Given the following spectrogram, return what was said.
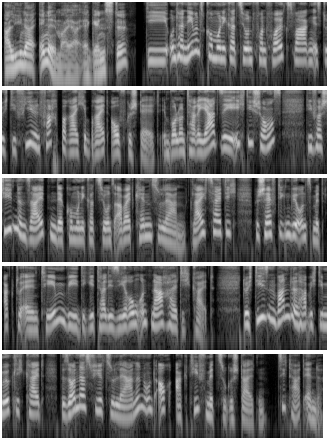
Alina Engelmeier ergänzte, die Unternehmenskommunikation von Volkswagen ist durch die vielen Fachbereiche breit aufgestellt. Im Volontariat sehe ich die Chance, die verschiedenen Seiten der Kommunikationsarbeit kennenzulernen. Gleichzeitig beschäftigen wir uns mit aktuellen Themen wie Digitalisierung und Nachhaltigkeit. Durch diesen Wandel habe ich die Möglichkeit, besonders viel zu lernen und auch aktiv mitzugestalten. Zitat Ende.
